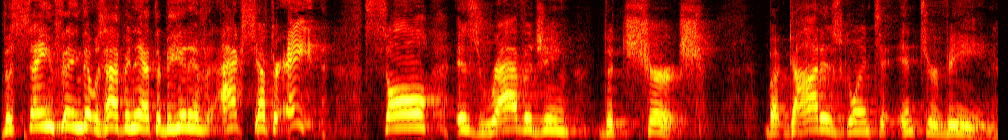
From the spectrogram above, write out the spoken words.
The same thing that was happening at the beginning of Acts chapter 8. Saul is ravaging the church, but God is going to intervene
